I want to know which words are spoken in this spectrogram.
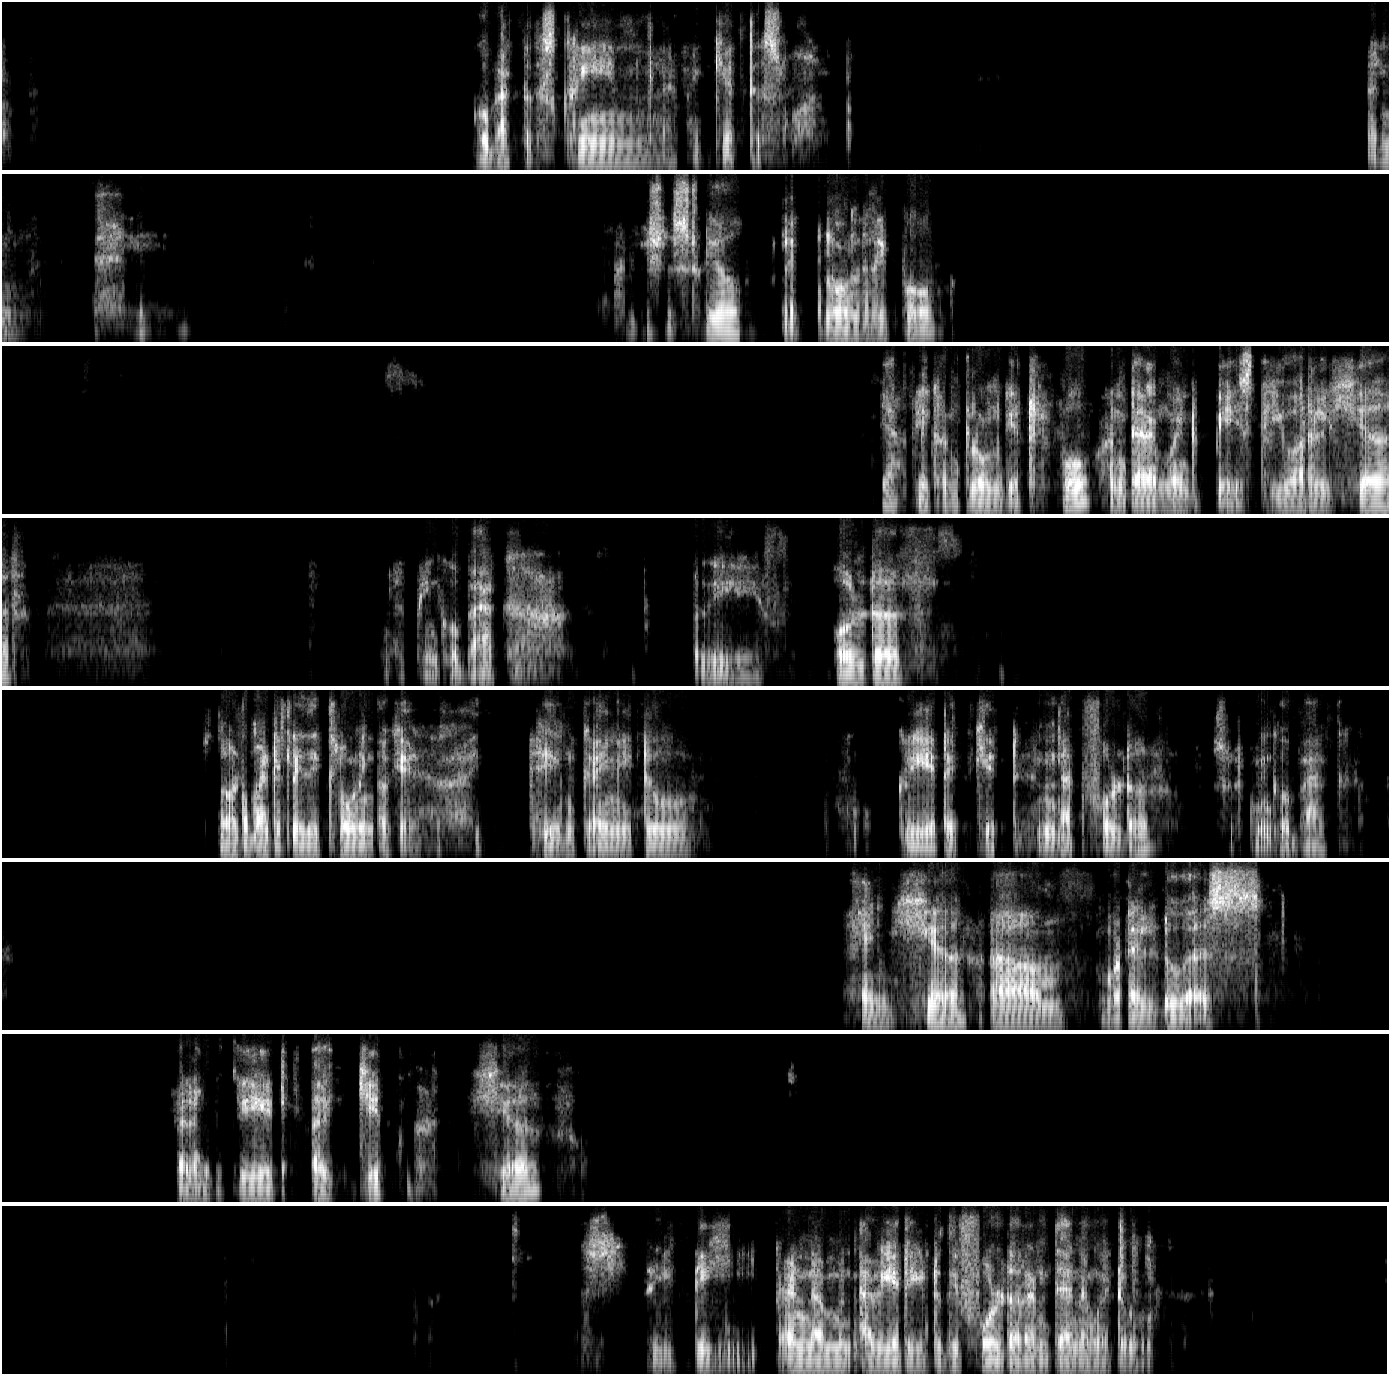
go back to the screen. Let me get this one. And then Visual Studio, click clone repo. Yeah, click on clone git repo and then I'm going to paste the URL here. Let me go back to the folder. So automatically the cloning. Okay, I think I need to create a git in that folder. So let me go back. And here, um, what I'll do is I'll create a git here. Cd and I'm navigating to the folder and then I'm going to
